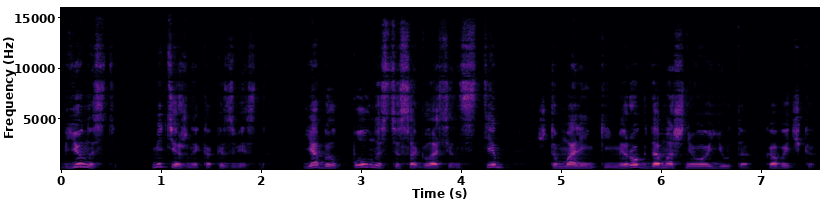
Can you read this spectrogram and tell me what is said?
В юности мятежный, как известно, я был полностью согласен с тем, что маленький мирок домашнего уюта, в кавычках,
